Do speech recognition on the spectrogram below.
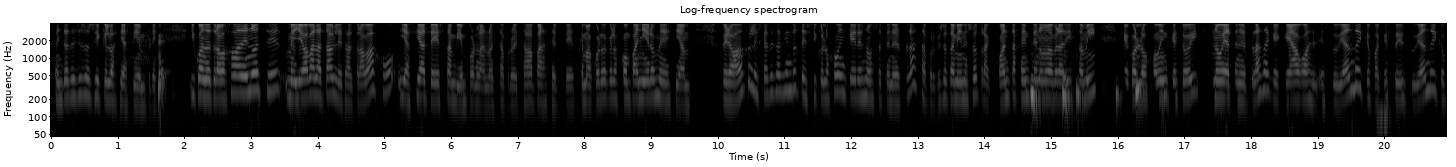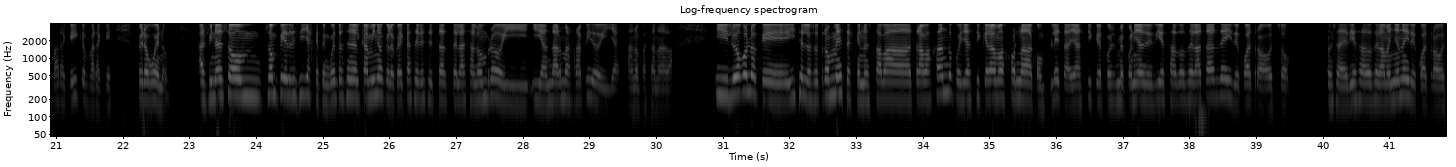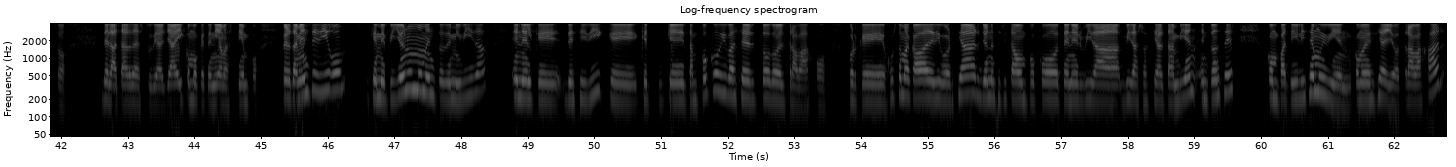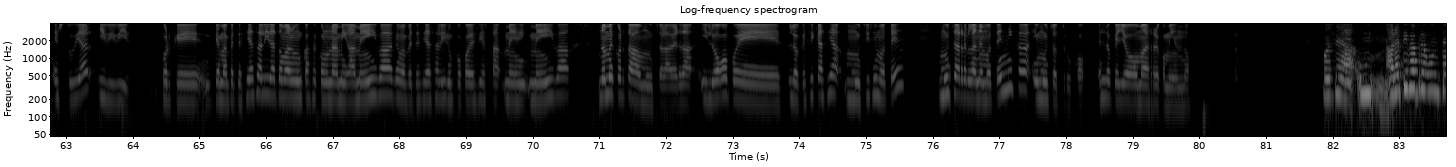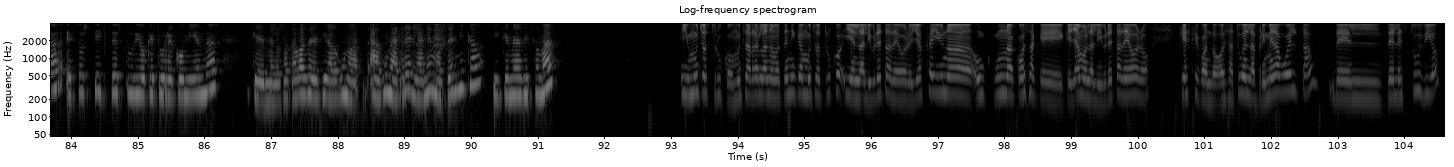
Entonces eso sí que lo hacía siempre. Y cuando trabajaba de noches, me llevaba la tablet al trabajo y hacía test también por la noche, aprovechaba para hacer test. Que me acuerdo que los compañeros me decían, pero Ángeles, ¿qué haces haciendo test? Si con lo joven que eres no vas a tener plaza, porque eso también es otra. ¿Cuánta gente no me habrá dicho a mí que con lo joven que soy no voy a tener plaza, que qué hago estudiando y que para qué estoy estudiando y que para qué y que para qué? Pero bueno, al final son, son piedrecillas que te encuentras en el camino que lo que hay que hacer es echártelas al hombro y, y andar más rápido y ya está, no pasa nada. Y luego lo que hice los otros meses que no estaba trabajando, pues ya sí que era más jornada completa, ya sí que pues me ponía de 10 a 2 de la tarde y de 4 a 8. O sea, de 10 a 2 de la mañana y de 4 a 8 de la tarde a estudiar. Ya ahí como que tenía más tiempo. Pero también te digo que me pilló en un momento de mi vida en el que decidí que, que, tampoco iba a ser todo el trabajo, porque justo me acababa de divorciar, yo necesitaba un poco tener vida, vida social también, entonces compatibilicé muy bien, como decía yo, trabajar, estudiar y vivir porque que me apetecía salir a tomar un café con una amiga me iba, que me apetecía salir un poco de fiesta me, iba, no me cortaba mucho, la verdad. Y luego, pues, lo que sí que hacía, muchísimo test, mucha regla mnemotécnica y mucho truco. Es lo que yo más recomiendo. O sea, ahora te iba a preguntar esos tips de estudio que tú recomiendas, que me los acabas de decir alguna, alguna regla mnemotécnica y ¿qué me has dicho más? Y muchos trucos, mucha regla mnemotécnica, mucho truco y en la libreta de oro. Yo es que hay una, una cosa que, que, llamo la libreta de oro, que es que cuando, o sea, tú en la primera vuelta del, del estudio,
